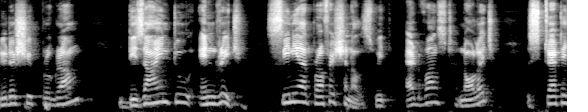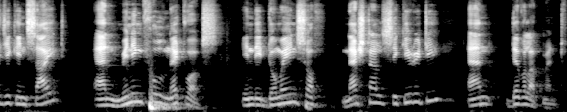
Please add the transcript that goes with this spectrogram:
leadership programme design to enrich senior professionals with advanced knowledge strategic insight and meaningful networks in the domains of national security and development.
